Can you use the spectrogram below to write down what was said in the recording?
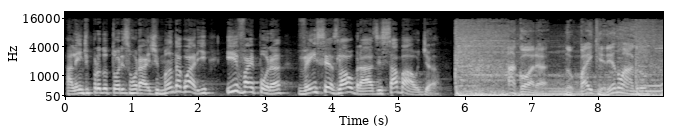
além de produtores rurais de Mandaguari, Ivaiporã, Venceslau Braz e Sabáudia. Agora, no Pai Querendo Agro.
